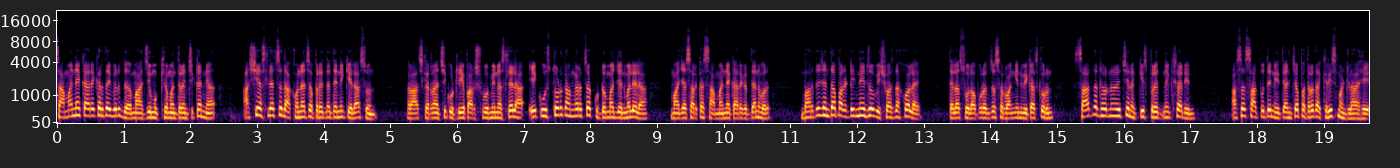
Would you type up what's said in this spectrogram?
सामान्य कार्यकर्त्याविरुद्ध माजी मुख्यमंत्र्यांची कन्या अशी असल्याचं दाखवण्याचा प्रयत्न त्यांनी केला असून राजकारणाची कुठलीही पार्श्वभूमी नसलेला एक ऊसतोड कामगाराचा कुटुंबात जन्मलेला माझ्यासारख्या सामान्य कार्यकर्त्यांवर भारतीय जनता पार्टीने जो विश्वास दाखवला आहे त्याला सोलापूरांचा सर्वांगीण विकास करून सार्थ ठरवण्याचे नक्कीच प्रयत्न करीन असं सातपुतेंनी त्यांच्या पत्रात अखेरीस म्हटलं आहे.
